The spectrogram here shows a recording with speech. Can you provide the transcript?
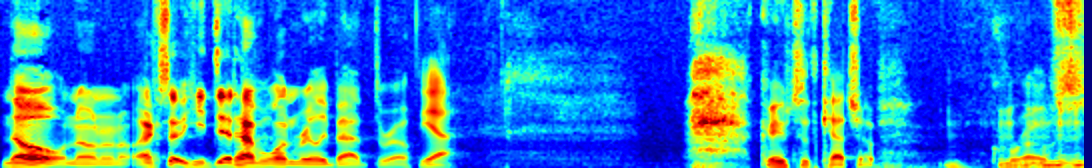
No, no, no, no. Actually, he did have one really bad throw. Yeah. Grapes with ketchup. Gross.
